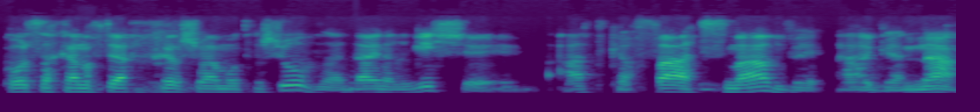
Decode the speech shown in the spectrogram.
כל שחקן מפתח אחר שהוא היה מאוד חשוב, זה עדיין הרגיש שההתקפה עצמה וההגנה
